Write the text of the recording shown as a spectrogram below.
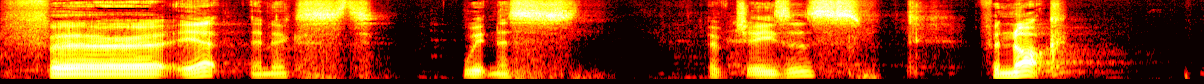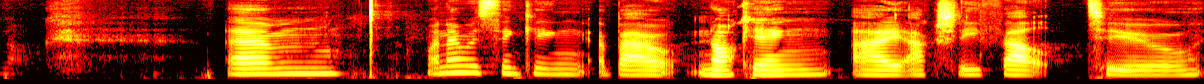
for yeah the next witness of Jesus for knock. Um, when I was thinking about knocking, I actually felt to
